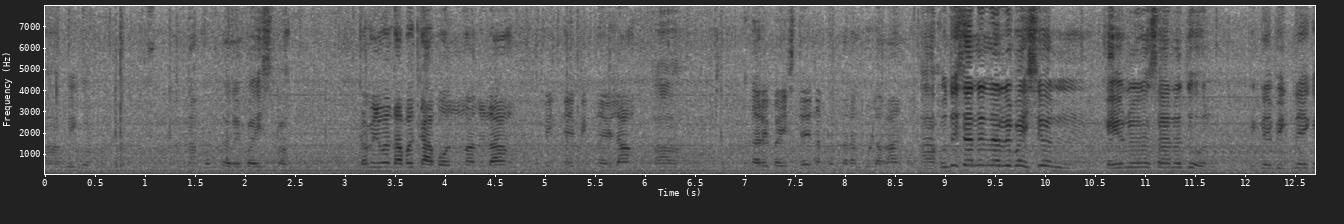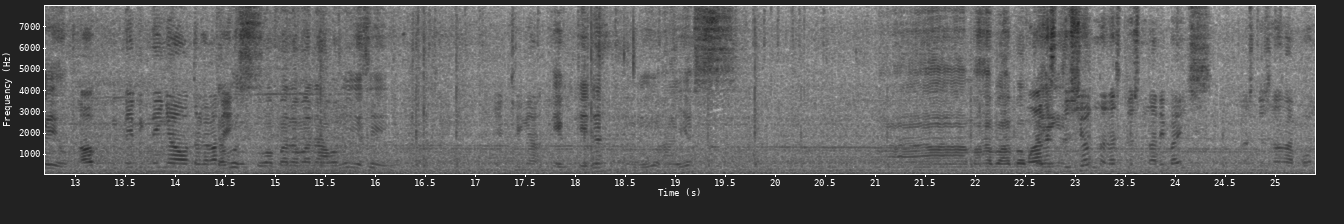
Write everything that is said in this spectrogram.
Sabi ko. Naku, na-revise pa. Kami naman dapat kapon, ano lang, big na big na lang. Ah, Na-revise din, napunta ng Bulacan. ah, kung di sana na-revise yun, kayo na lang sana doon. Bignay-bignay kayo. Ah, big na big na nga ako talaga kami. Tapos, tuwa pa naman ako nun kasi Empty nga. empty na. Ko, ayos. Ah, mahaba-haba Mga alas dos yun, alas dos na revise. Alas dos ng hapon.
